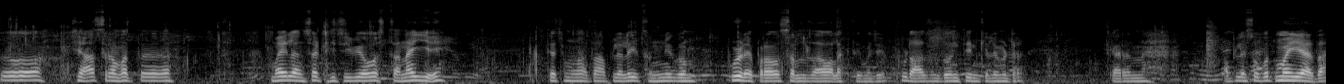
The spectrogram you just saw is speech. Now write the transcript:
तर ह्या आश्रमात महिलांसाठीची व्यवस्था नाही आहे त्याच्यामुळं आता आपल्याला इथून निघून पुढे प्रवासाला जावं लागते म्हणजे पुढं अजून दोन तीन किलोमीटर. कारण आपल्यासोबत मै आहे आता.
